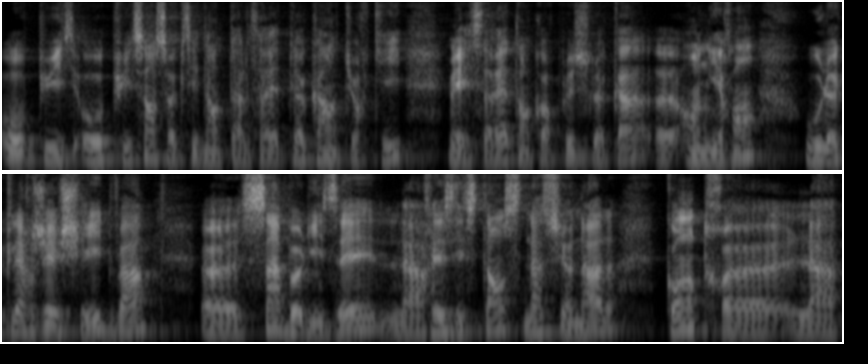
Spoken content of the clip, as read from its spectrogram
aux, puissances occidentales. Ça va être le cas en Turquie, mais ça va être encore plus le cas euh, en Iran, où le clergé chiite va euh, symboliser la résistance nationale contre euh, la.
